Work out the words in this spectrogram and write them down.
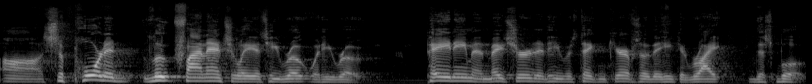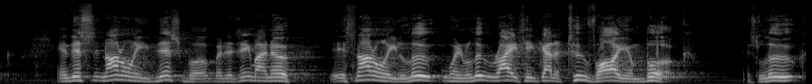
uh, supported Luke financially as he wrote what he wrote, paid him and made sure that he was taken care of so that he could write this book. And this not only this book, but does anybody know? It's not only Luke. When Luke writes, he's got a two-volume book. It's Luke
